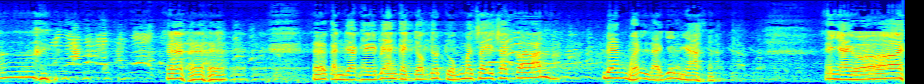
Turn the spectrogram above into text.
เอ้ยเอกันอยากให้แบ่งกระจกยศถุงมาใส่สกอนแบ่งเหมือนอะไรยุ่นเนี่ยให้ไงเว้ย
